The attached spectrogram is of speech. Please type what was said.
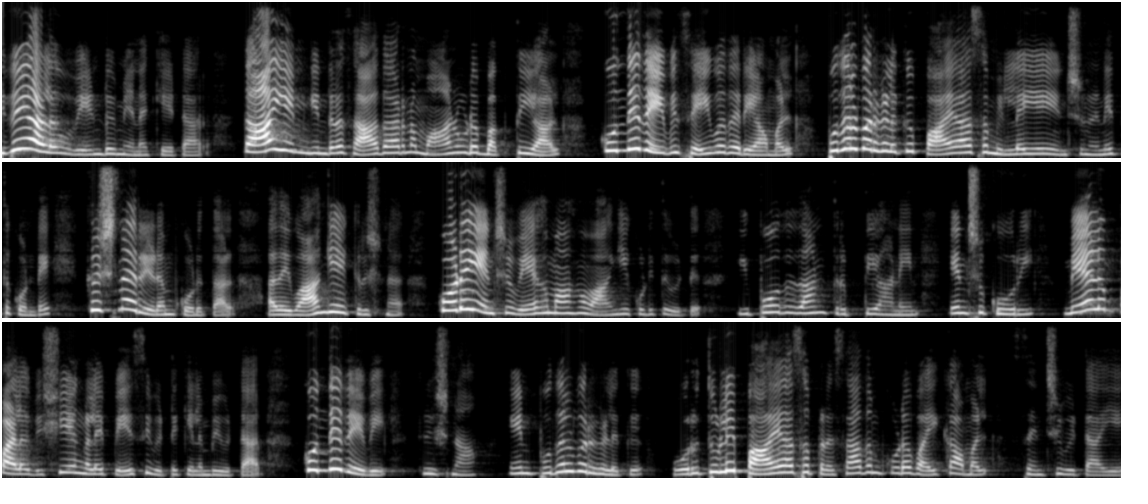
இதே அளவு வேண்டும் என கேட்டார். தாய் என்கின்ற சாதாரண மானுட பக்தியால் குந்தி தேவி செய்வதறியாமல் புதல்வர்களுக்கு பாயாசம் இல்லையே என்று நினைத்து கொண்டே கிருஷ்ணரிடம் கொடுத்தாள். அதை வாங்கிய கிருஷ்ணர். கொடை என்று வேகமாக வாங்கி குடித்துவிட்டு இப்போதுதான் திருப்தியானேன் என்று கூறி மேலும் பல விஷயங்களை பேசிவிட்டு கிளம்பிவிட்டார். குந்தி தேவி கிருஷ்ணா என் புதல்வர்களுக்கு ஒரு துளி பாயாச பிரசாதம் கூட வைக்காமல் சென்று விட்டாயே.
